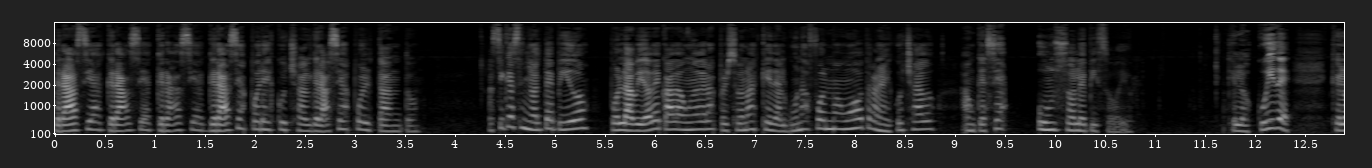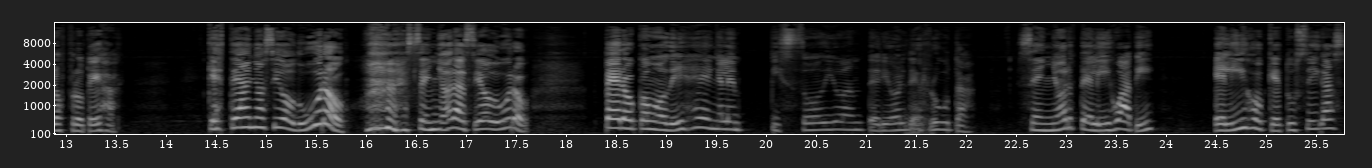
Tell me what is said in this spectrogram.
gracias, gracias, gracias, gracias por escuchar, gracias por tanto. Así que Señor te pido por la vida de cada una de las personas que de alguna forma u otra han escuchado, aunque sea un solo episodio. Que los cuide, que los proteja. Que este año ha sido duro, Señor, ha sido duro. Pero como dije en el episodio anterior de Ruta, Señor, te elijo a ti. Elijo que tú sigas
